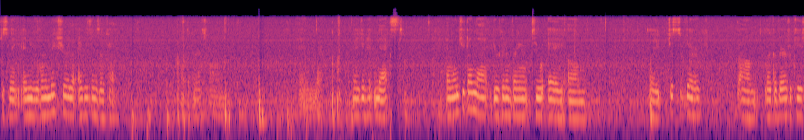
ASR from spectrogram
Just make and you want to make sure that everything's okay. And that's fine. And there. Now you can hit next. And once you're done that you're gonna bring to a um, like just a ver um, like a verification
